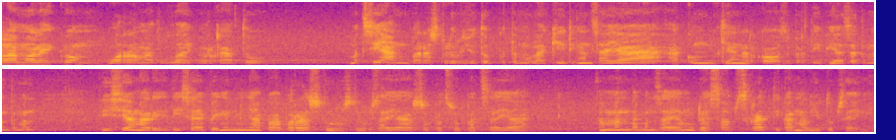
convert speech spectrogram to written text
Assalamualaikum warahmatullahi wabarakatuh. Selamat siang para sedulur YouTube. Ketemu lagi dengan saya Agung Widianarko. Seperti biasa teman-teman Di siang hari ini saya pengen menyapa para sedulur-sedulur saya Sobat-sobat saya Teman-teman saya yang udah subscribe di kanal YouTube saya ini.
